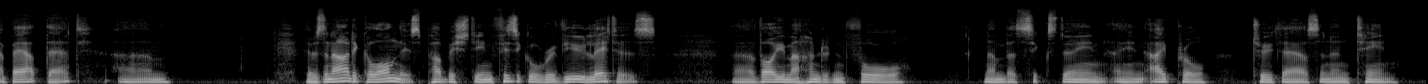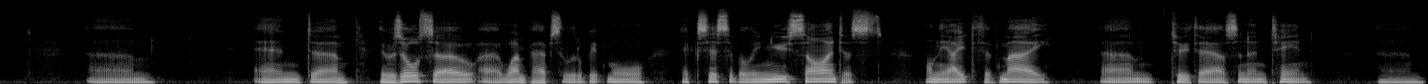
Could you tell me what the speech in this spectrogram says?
about that, um, there was an article on this published in Physical Review Letters, uh, volume 104, number 16, in April 2010. Um, and um, there was also uh, one perhaps a little bit more accessible in New Scientist on the 8th of May um, 2010, um,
